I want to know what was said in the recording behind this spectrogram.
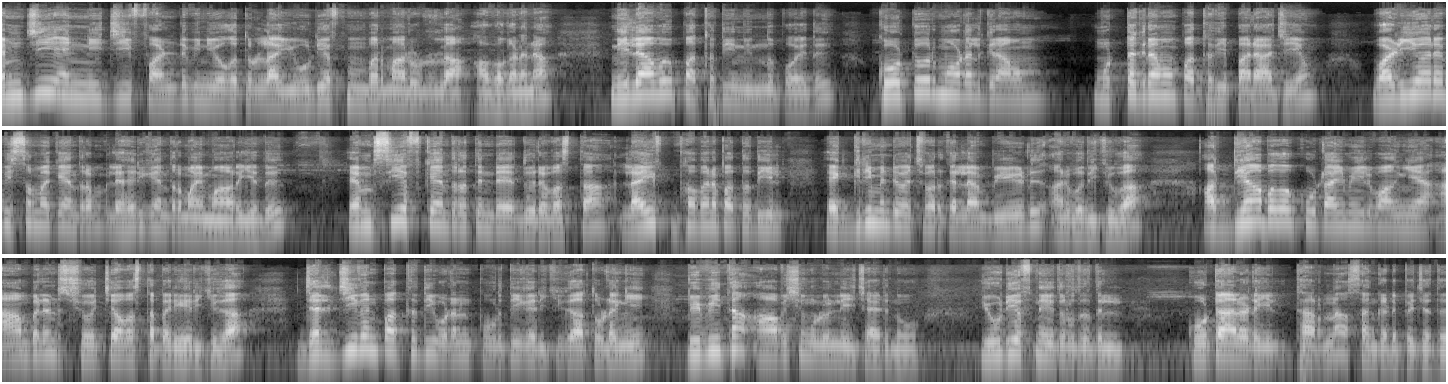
M G N E G fund വിനിയോഗത്തിലുള്ള യു ഡി എഫ് മെമ്പർമാരോടുള്ള അവഗണന നിലാവ് പദ്ധതി നിന്നുപോയത് കോട്ടൂർ മോഡൽ ഗ്രാമം മുട്ടഗ്രാമം പദ്ധതി പരാജയം വഴിയോര വിശ്രമ കേന്ദ്രം ലഹരി കേന്ദ്രമായി മാറിയത് എം സി എഫ് കേന്ദ്രത്തിന്റെ ദുരവസ്ഥ ലൈഫ് ഭവന പദ്ധതിയിൽ എഗ്രിമെന്റ് വെച്ചവർക്കെല്ലാം വീട് അനുവദിക്കുക അധ്യാപക കൂട്ടായ്മയിൽ വാങ്ങിയ ആംബുലൻസ് ശോച്യാവസ്ഥ പരിഹരിക്കുക ജൽജീവൻ പദ്ധതി ഉടൻ പൂർത്തീകരിക്കുക തുടങ്ങി വിവിധ ആവശ്യങ്ങൾ ഉന്നയിച്ചായിരുന്നു യു ഡി എഫ് നേതൃത്വത്തിൽ കൂട്ടാലടയിൽ ധർണ സംഘടിപ്പിച്ചത്.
